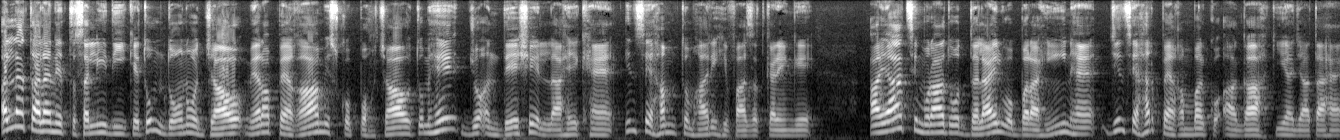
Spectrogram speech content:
اللہ تعالیٰ نے تسلی دی کہ تم دونوں جاؤ، میرا پیغام اس کو پہنچاؤ، تمہیں جو اندیشے لاحق ہیں ان سے ہم تمہاری حفاظت کریں گے۔ آیات سے مراد وہ دلائل و براہین ہیں جن سے ہر پیغمبر کو آگاہ کیا جاتا ہے،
